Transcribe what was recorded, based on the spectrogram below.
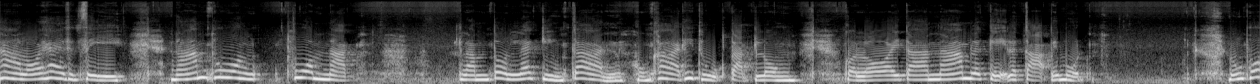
2554 น้ำท่วมท่วมหนักลำต้นและกิ่งก้านของข้าที่ถูกตัดลง ก็ลอยตามน้ำละเกะละกะไปหมด หลวงพ่อ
